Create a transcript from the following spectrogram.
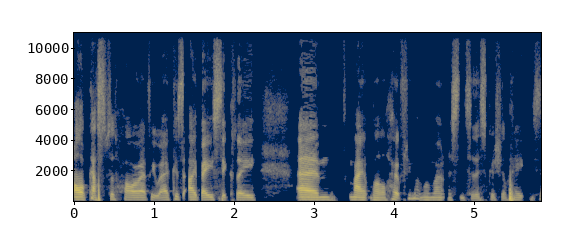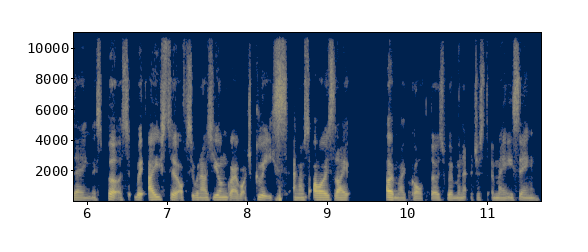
all gasps of horror everywhere because I basically, um, my well, hopefully my mum won't listen to this because she'll hate me saying this. But I used to obviously when I was younger, I watched Grease, and I was always like, oh my god, those women are just amazing.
